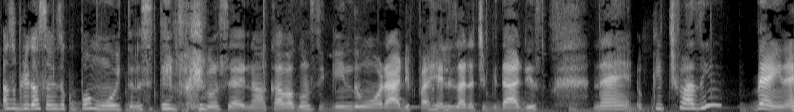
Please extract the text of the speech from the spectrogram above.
as obrigações ocupam muito nesse tempo que você não acaba conseguindo um horário para realizar atividades, né? O que te fazem bem, né?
